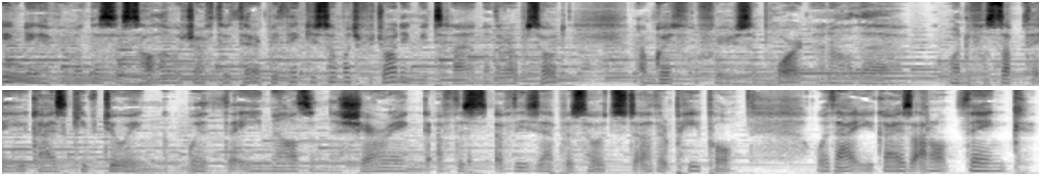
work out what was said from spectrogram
evening, everyone. This is Tala with Drive Through Therapy. Thank you so much for joining me tonight on another episode. I'm grateful for your support and all the wonderful stuff that you guys keep doing with the emails and the sharing of this of these episodes to other people. Without you guys, I don't think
